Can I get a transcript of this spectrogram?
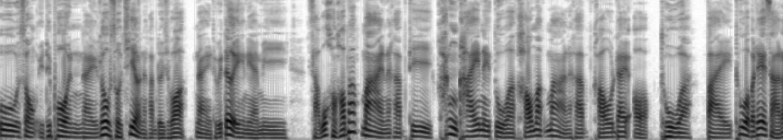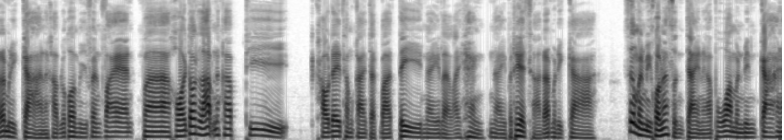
ผู้ทรงอิทธิพลในโลกโซเชียลนะครับโดยเฉพาะใน Twitter เองเนี่ยมี สาวกของเขามากมายนะครับ ที่คลั่งไคล้ในตัวเขามากๆนะครับเขาได้ออกทัวร์ไปทั่วประเทศสหรัฐอเมริกานะครับ แล้วก็มีแฟนๆมาคอยต้อนรับนะครับที่เขาได้ทำการจัดปาร์ตี้ในหลายๆ แห่งในประเทศสหรัฐอเมริกา ซึ่งมันมีความน่าสนใจนะครับ เพราะว่ามันเป็นการ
